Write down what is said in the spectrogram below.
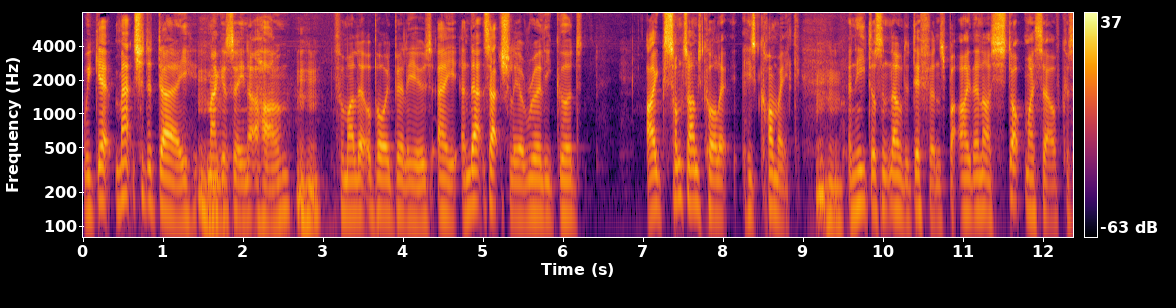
we get Match of the Day Mm-hmm. magazine at home for my little boy Billy, who's eight, and that's actually a really good. I sometimes call it his comic, Mm-hmm. and he doesn't know the difference. But I then I stop myself because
